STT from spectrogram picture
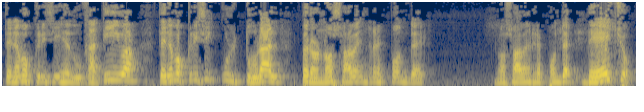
tenemos crisis educativa, tenemos crisis cultural, pero no saben responder. No saben responder. De hecho,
